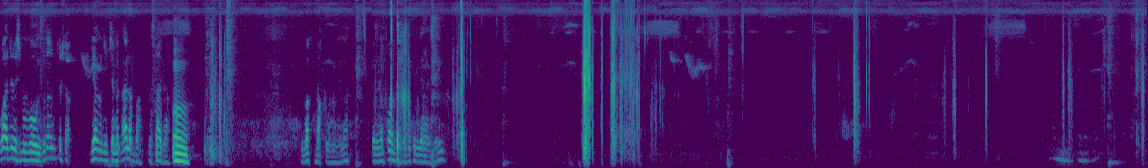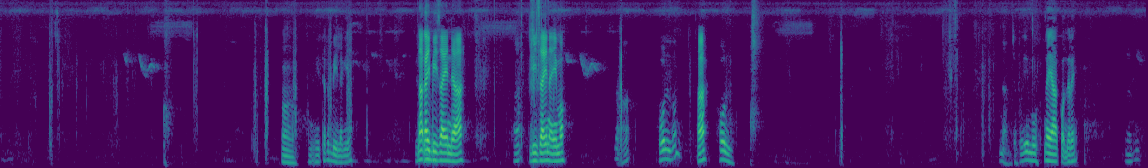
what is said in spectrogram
Wa dito sa babawi. Putang dito sa ko dito sa nag-ana ba? Plastada. Mm. Ibak-bak lang nila. Pero nakuha dito sa bitin lang sa in. Hmm. Liter B lagi ya. Na kay bisayin da. Ha? Bisayin na imo. Na? Hole ba? Ha? Hole. Na, sa mo. Nayako dire. Grabe.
